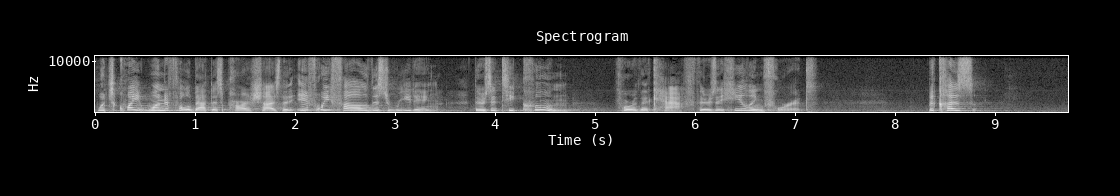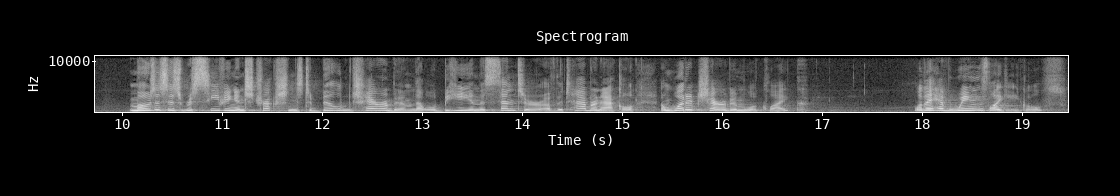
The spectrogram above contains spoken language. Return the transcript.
What's quite wonderful about this parasha is that if we follow this reading, there's a tikkun for the calf, there's a healing for it. Because Moses is receiving instructions to build cherubim that will be in the center of the tabernacle. And what did cherubim look like? Well, they have wings like eagles,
